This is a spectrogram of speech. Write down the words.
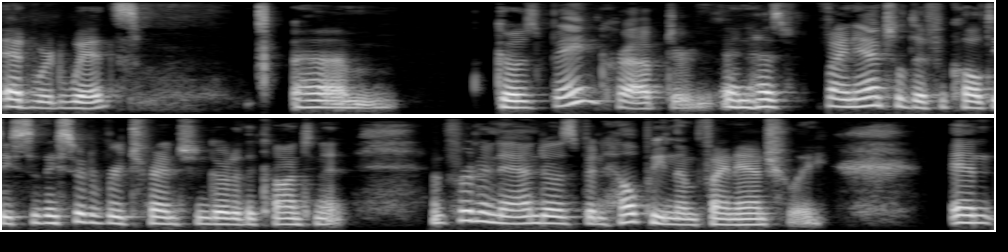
Edward Witts, um, goes bankrupt or, and has financial difficulties, so they sort of retrench and go to the continent. And Ferdinando has been helping them financially. And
